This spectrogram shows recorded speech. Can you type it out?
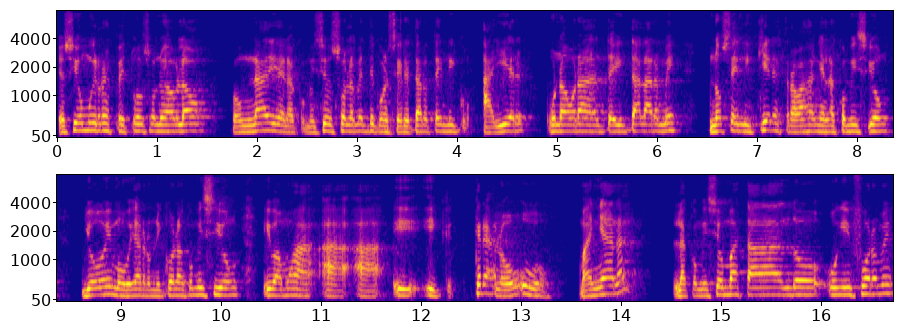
Yo he sido muy respetuoso, no he hablado con nadie de la comisión, solamente con el secretario técnico. Ayer, una hora antes de instalarme, no sé ni quiénes trabajan en la comisión. Yo hoy me voy a reunir con la comisión y vamos a, a- a- y, y créalo, Hugo, mañana la comisión va a estar dando un informe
